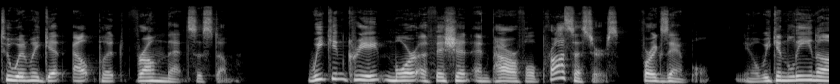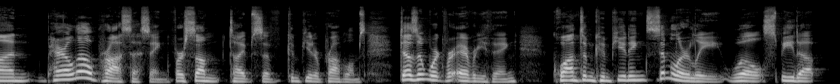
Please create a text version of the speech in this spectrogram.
to when we get output from that system. We can create more efficient and powerful processors. For example, you know, we can lean on parallel processing for some types of computer problems. Doesn't work for everything. Quantum computing similarly will speed up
